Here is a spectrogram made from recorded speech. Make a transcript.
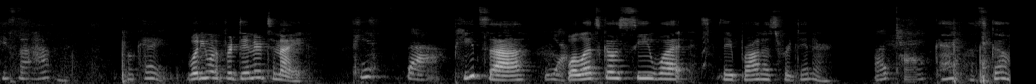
he's not having it. Okay. What do you want for dinner tonight? Pizza. Pizza? Yeah. Well, let's go see what they brought us for dinner. Okay. Okay, let's go.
